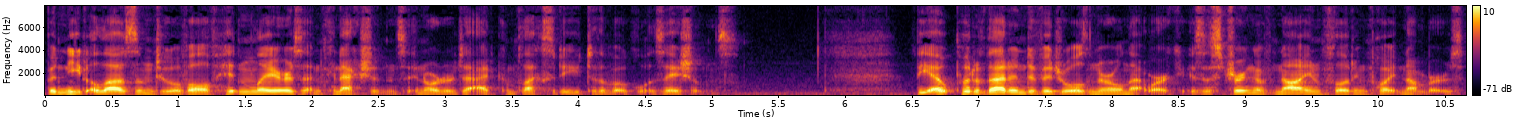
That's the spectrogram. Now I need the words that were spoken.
but NEAT allows them to evolve hidden layers and connections in order to add complexity to the vocalizations. The output of that individual's neural network is a string of nine floating point numbers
